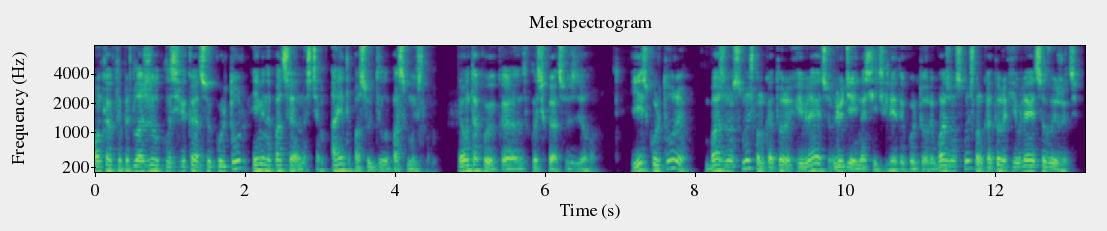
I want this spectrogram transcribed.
он как-то предложил классификацию культур именно по ценностям, а это, по сути дела, по смыслам. И он такую э, классификацию сделал. Есть культуры, базовым смыслом которых являются людей, носителей этой культуры, базовым смыслом которых является выжить.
